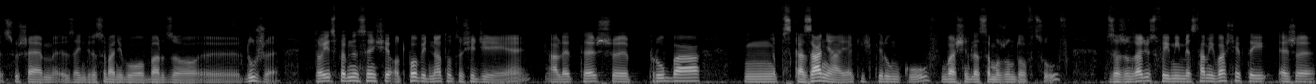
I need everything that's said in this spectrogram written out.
e, słyszałem, zainteresowanie było bardzo e, duże, to jest w pewnym sensie odpowiedź na to, co się dzieje, ale też e, próba mm, wskazania jakichś kierunków właśnie dla samorządowców w zarządzaniu swoimi miastami właśnie w tej erze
